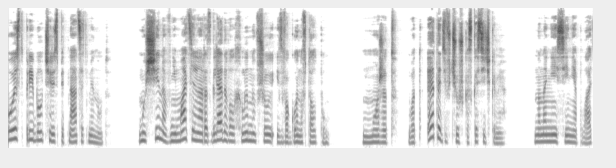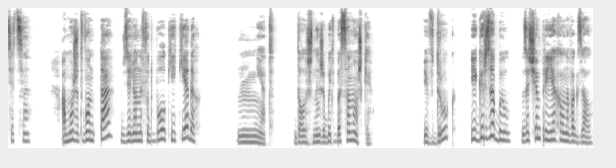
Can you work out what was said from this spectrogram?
Поезд прибыл через 15 минут. Мужчина внимательно разглядывал хлынувшую из вагонов толпу. Может, вот эта девчушка с косичками? Но на ней синее платьице? А может, вон та в зеленой футболке и кедах? Нет, должны же быть босоножки. И вдруг Игорь забыл, зачем приехал на вокзал.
